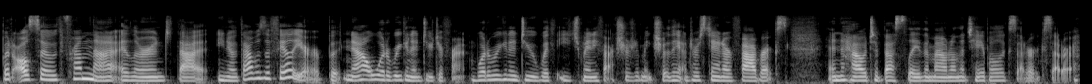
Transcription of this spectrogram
But also from that, I learned that, you know, that was a failure. But now, what are we going to do different? What are we going to do with each manufacturer to make sure they understand our fabrics and how to best lay them out on the table, et cetera, et cetera?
